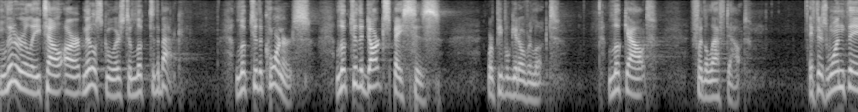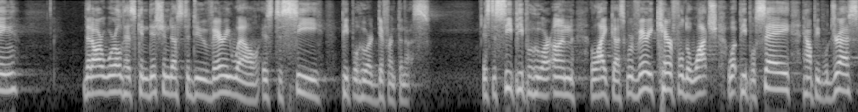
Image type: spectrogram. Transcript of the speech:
literally tell our middle schoolers to look to the back, look to the corners, look to the dark spaces where people get overlooked. Look out for the left out. If there's one thing that our world has conditioned us to do very well is to see people who are different than us is to see people who are unlike us. We're very careful to watch what people say, how people dress,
